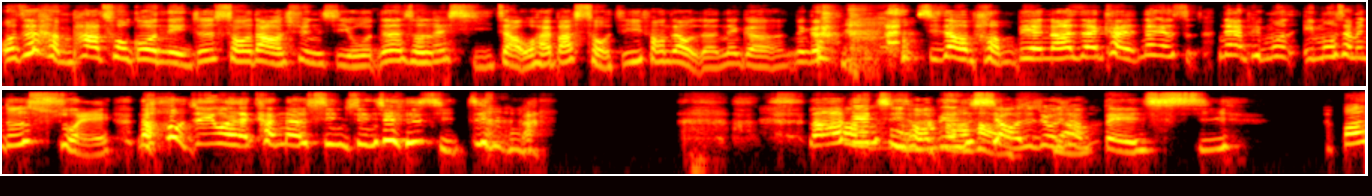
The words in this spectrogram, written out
我真的很怕错过你，就是收到讯息。我那时候在洗澡，我还把手机放在我的那个那个 洗澡旁边，然后再看那个那个屏幕，荧幕上面都是水，然后我就因为在看那个信息去洗进来，然后边洗头边笑，就觉得像北七。我是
